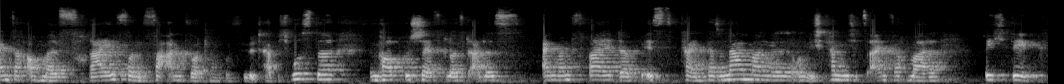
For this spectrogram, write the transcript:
einfach auch mal frei von Verantwortung gefühlt habe. Ich wusste, im Hauptgeschäft läuft alles einwandfrei, da ist kein Personalmangel und ich kann mich jetzt einfach mal richtig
